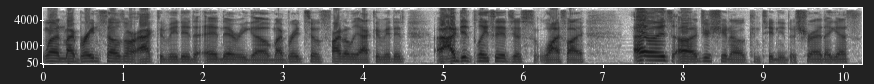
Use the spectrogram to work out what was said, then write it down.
when my brain cells are activated, and there we go. My brain cells finally activated. Uh, I did place it, just Wi-Fi. Anyways, uh, just, you know, continue to shred, I guess.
